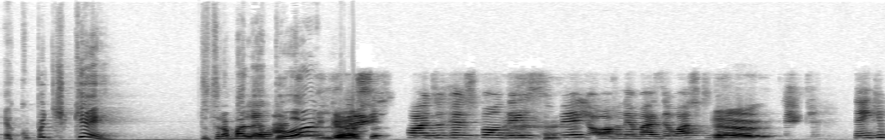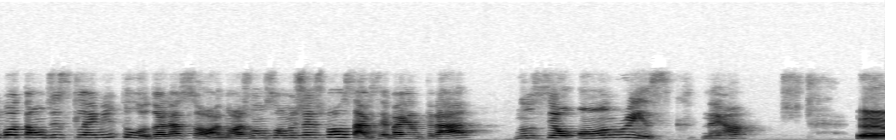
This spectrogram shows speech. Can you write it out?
é culpa de quem? Do trabalhador? Engraçado. Pode responder isso melhor, né? Mas eu acho que é... tem que botar um disclaimer em tudo. Olha só, nós não somos responsáveis. Você vai entrar no seu own risk, né? É,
